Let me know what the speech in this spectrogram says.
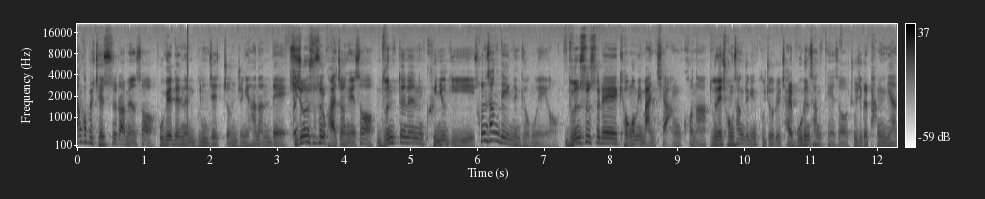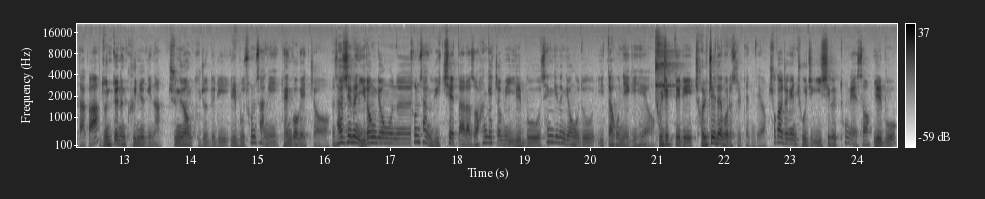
쌍꺼풀 재수술 하면서 보게 되는 문제점 중에 하나인데 기존 수술 과정에서 눈 뜨는 근육이 손상돼 있는 경우예요. 눈 수술에 경험이 많지 않거나 눈의 정상적인 구조를 잘 모르는 상태에서 조직을 박리하다가 눈 뜨는 근육이나 중요한 구조들이 일부 손상이 된 거겠죠. 사실은 이런 경우는 손상 위치에 따라서 한계점이 일부 생기는 경우도 있다고 얘기해요. 조직들이 절제돼 버렸을 텐데요. 추가적인 조직 이식을 통해서 일부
